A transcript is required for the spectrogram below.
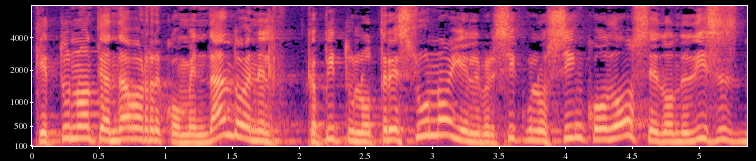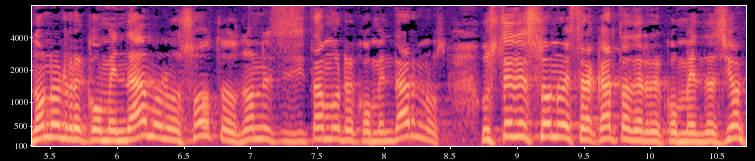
que tú no te andabas recomendando en el capítulo 3.1 y en el versículo 5.12, donde dices, no nos recomendamos nosotros, no necesitamos recomendarnos. Ustedes son nuestra carta de recomendación.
